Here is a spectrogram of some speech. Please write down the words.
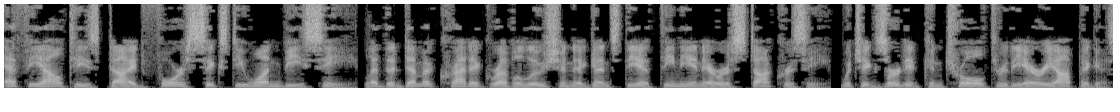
Ephialtes died 461 BC led the democratic revolution against the Athenian aristocracy, which exerted control through the Areopagus,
